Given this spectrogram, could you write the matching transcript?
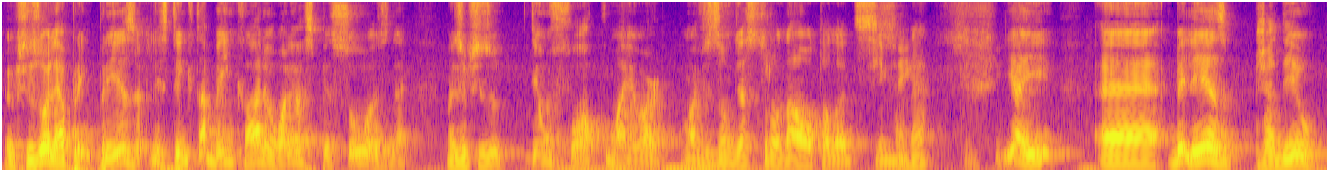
Eu preciso olhar para a empresa, eles têm que estar bem, claro, eu olho as pessoas, né? Mas eu preciso ter um foco maior, uma visão de astronauta lá de cima, Sim, né? sim, sim. E aí, é, beleza, já deu.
